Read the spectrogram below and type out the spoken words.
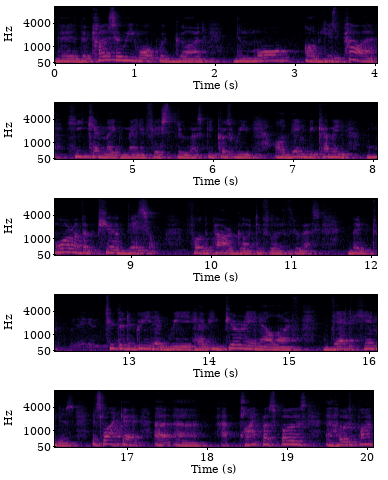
The, the closer we walk with God, the more of His power He can make manifest through us because we are then becoming more of a pure vessel for the power of God to flow through us. But to the degree that we have impurity in our life, that hinders. It's like a, a, a, a pipe, I suppose, a hose pipe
